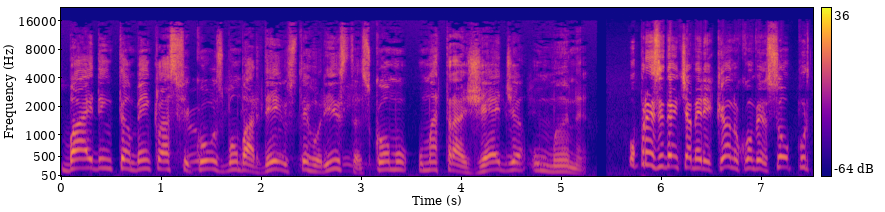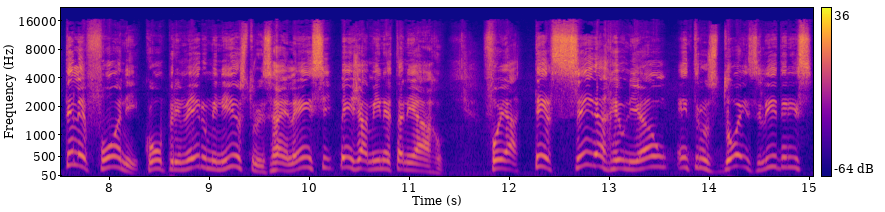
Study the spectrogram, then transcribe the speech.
Biden também classificou os bombardeios terroristas como uma tragédia humana. O presidente americano conversou por telefone com o primeiro-ministro israelense Benjamin Netanyahu. Foi a terceira reunião entre os dois líderes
